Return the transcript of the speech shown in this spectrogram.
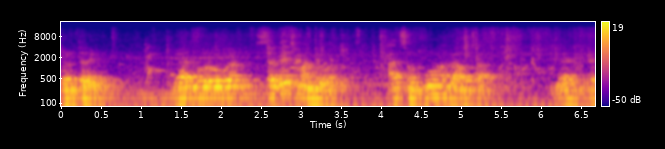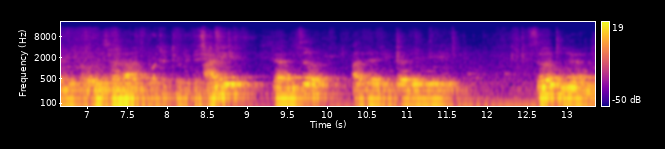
फडतरे याचबरोबर सगळेच मान्यवर आज संपूर्ण गावचा या ठिकाणी प्रवेश झाला. आणि त्यांचं आज या ठिकाणी सहृदयानं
